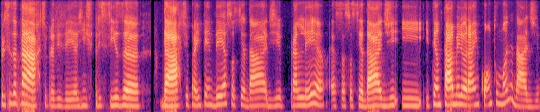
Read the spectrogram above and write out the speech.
precisa da arte para viver. A gente precisa da arte para entender a sociedade, para ler essa sociedade e, e, tentar melhorar enquanto humanidade,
